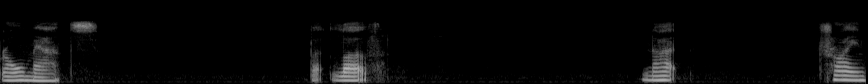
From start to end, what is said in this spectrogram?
romance but love. Not trying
